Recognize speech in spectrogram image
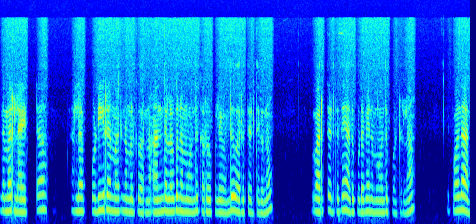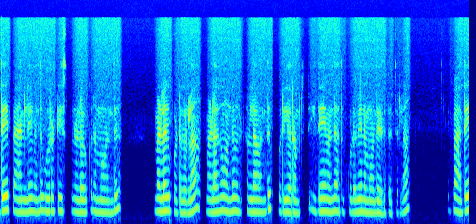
இந்த மாதிரி லைட்டாக நல்லா பொடிகிற மாதிரி நம்மளுக்கு வரணும். அந்த அளவுக்கு நம்ம வந்து கருவேப்பிலையை வந்து வறுத்து எடுத்துக்கணும். வறுத்து எடுத்ததையும் அது கூடவே நம்ம வந்து போட்டுடலாம். இப்போ வந்து அதே பேன்லேயே வந்து ஒரு டீஸ்பூன் அளவுக்கு நம்ம வந்து மிளகு போட்டுக்கலாம். மிளகும் வந்து நல்லா வந்து பொரிய ஆரம்பிச்சிட்டு இதே வந்து அது கூடவே நம்ம வந்து எடுத்து வச்சிடலாம். இப்போ அதே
